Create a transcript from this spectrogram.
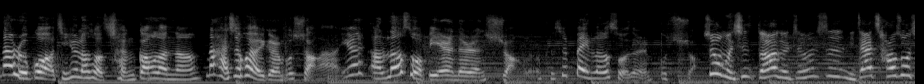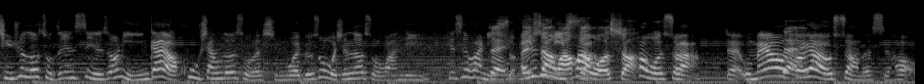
那如果情绪勒索成功了呢？那还是会有一个人不爽啊，因为呃勒索别人的人爽了，可是被勒索的人不爽。所以我们其实得到一个结论是，你在操作情绪勒索这件事情的时候，你应该有互相勒索的行为，比如说我先勒索完你，就是换你爽，你爽完换我爽，换我爽。对，我们要都要有爽的时候，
